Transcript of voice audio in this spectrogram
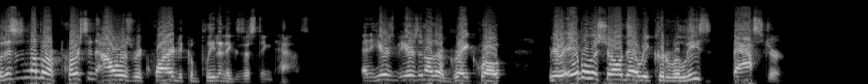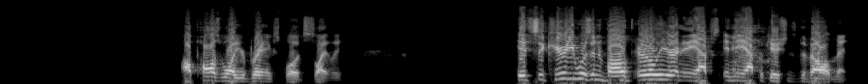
So this is the number of person hours required to complete an existing task. And here's, here's another great quote. We were able to show that we could release faster. I'll pause while your brain explodes slightly. If security was involved earlier in the, apps, in the application's development.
